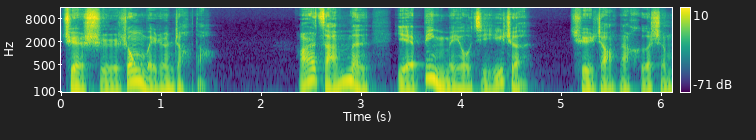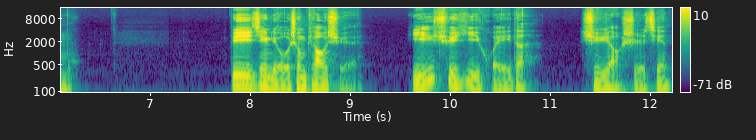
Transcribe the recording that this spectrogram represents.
却始终没人找到。而咱们也并没有急着去找那河神墓，毕竟柳生飘雪一去一回的，需要时间。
